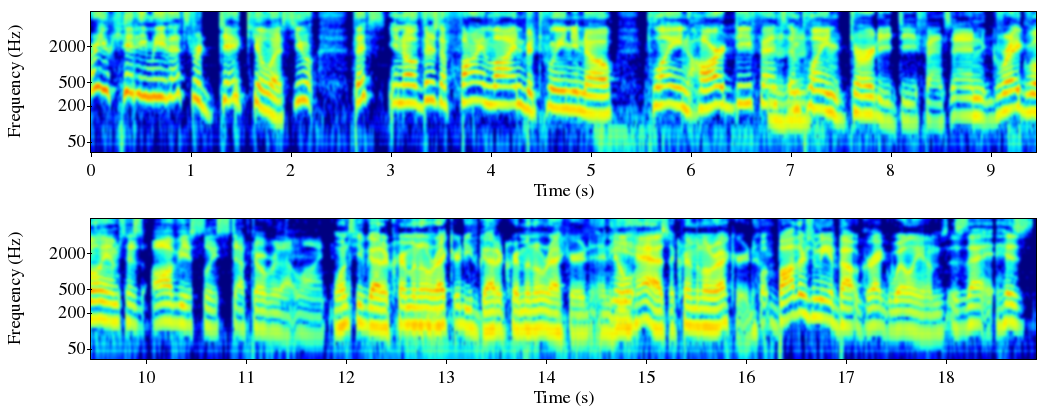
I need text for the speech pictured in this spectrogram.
are you kidding me? That's ridiculous. You, that's, you know, there's a fine line between, you know, playing hard defense and mm-hmm. playing dirty defense. And Gregg Williams has obviously stepped over that line. Once you've got a criminal record, you've got a criminal record, and You he know- has a criminal record. What bothers me about Gregg Williams is that his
